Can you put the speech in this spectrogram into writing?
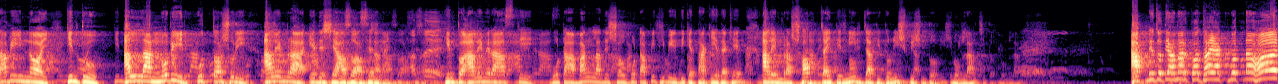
তাবিন নয় কিন্তু আল্লাহ নবীর উত্তরসূরি আলেমরা এদেশে আজও আছে না নাই? কিন্তু আলেমেরা আজকে গোটা বাংলাদেশ সহ গোটা পৃথিবীর দিকে তাকিয়ে দেখেন? আলেমরা সব চাইতে নির্যাতিত নিষ্পেষিত এবং লাঞ্ছিত। আপনি যদি আমার কথায় একমত না হন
